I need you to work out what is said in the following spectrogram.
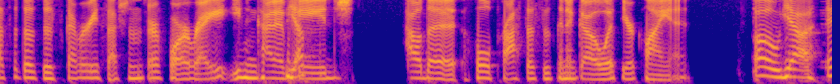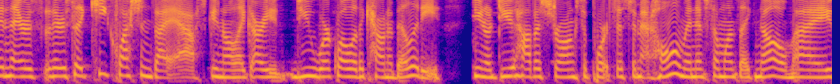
that's what those discovery sessions are for, right? You can kind of yep. gauge how the whole process is going to go with your client. Oh yeah, and there's there's like key questions I ask. You know, like, are you do you work well with accountability? You know, do you have a strong support system at home? And if someone's like, no, my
